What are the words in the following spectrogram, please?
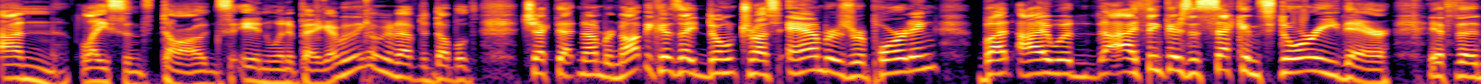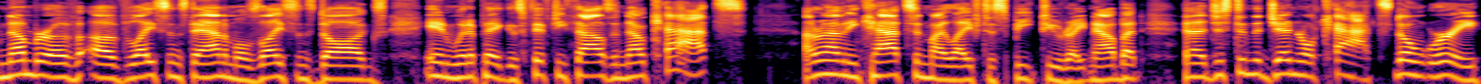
unlicensed dogs in Winnipeg. I think I'm going to have to double check that number, not because I don't trust Amber's reporting, but I would, I think there's a second story there. If the number of, of licensed animals, licensed dogs in Winnipeg is 50,000. Now, cats, I don't have any cats in my life to speak to right now, but uh, just in the general cats, don't worry.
